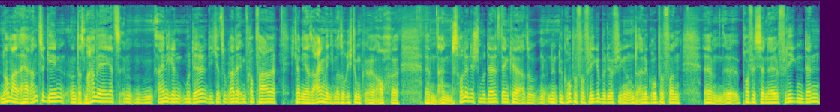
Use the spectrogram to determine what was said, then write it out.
nochmal heranzugehen, und das machen wir ja jetzt in, einigen Modellen, die ich jetzt so gerade im Kopf habe. Ich kann ja sagen, wenn ich mal so Richtung äh, auch ähm, eines holländischen Modells denke, also eine, eine Gruppe von Pflegebedürftigen und eine Gruppe von ähm, äh, professionell Pflegenden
